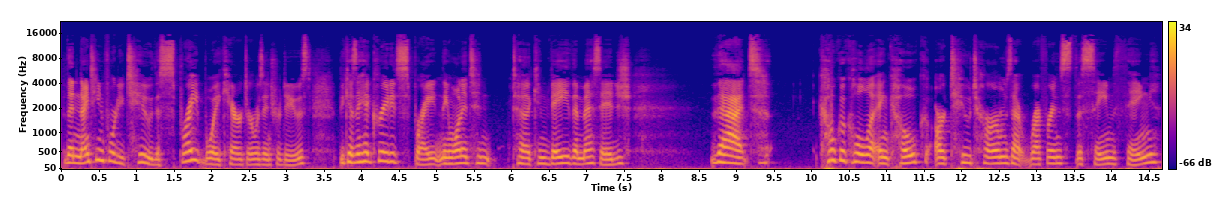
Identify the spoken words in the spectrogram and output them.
But then 1942, the Sprite Boy character was introduced because they had created Sprite and they wanted to to convey the message that Coca Cola and Coke are two terms that reference the same thing.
